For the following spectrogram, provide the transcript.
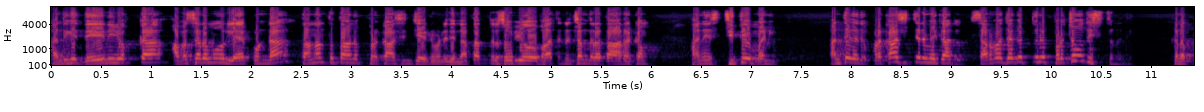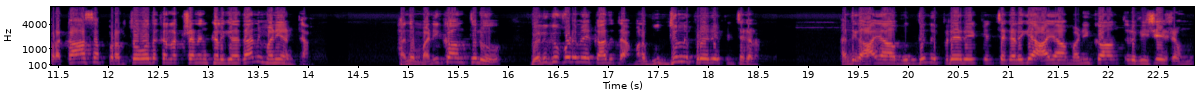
అందుకే దేని యొక్క అవసరము లేకుండా తనంత తాను ప్రకాశించేటువంటిది నతత్ర సూర్యోభాతి నచంద్రతారకం అనే స్థితే మణి. అంతేకాదు ప్రకాశించడమే కాదు సర్వ జగత్తుని ప్రచోదిస్తున్నది. కానీ ప్రకాశ ప్రచోదక లక్షణం కలిగిన దాన్ని మణి అంటారు. అందుకే మణికాంతులు వెలుగుపడమే కాదుట మన బుద్ధుల్ని ప్రేరేపించగలం. అందుకే ఆయా బుద్ధుల్ని ప్రేరేపించగలిగే ఆయా మణికాంతుల విశేషం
